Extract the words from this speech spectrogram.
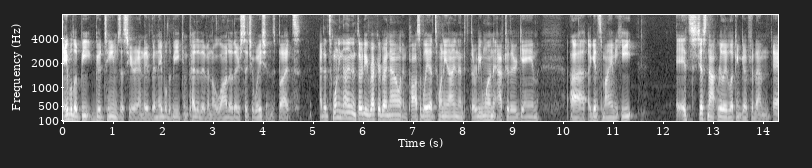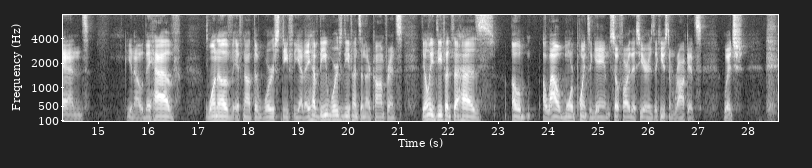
able to beat good teams this year and they've been able to be competitive in a lot of their situations, but at a 29 and 30 record right now, and possibly at 29 and 31 after their game uh, against Miami Heat, it's just not really looking good for them. And you know they have one of, if not the worst def- Yeah, they have the worst defense in their conference. The only defense that has allowed more points a game so far this year is the Houston Rockets, which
